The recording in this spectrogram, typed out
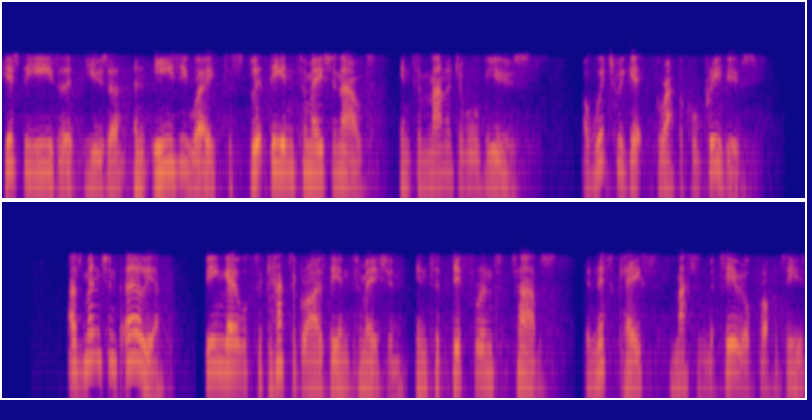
gives the user an easy way to split the information out into manageable views, of which we get graphical previews. As mentioned earlier, being able to categorize the information into different tabs, in this case, mass and material properties,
